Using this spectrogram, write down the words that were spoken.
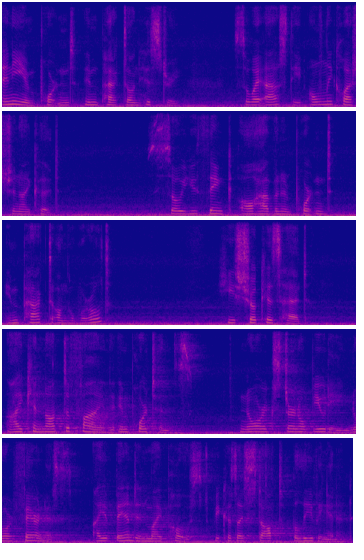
any important impact on history, so I asked the only question I could. So you think I'll have an important impact on the world? He shook his head. I cannot define importance, nor external beauty, nor fairness. I abandoned my post because I stopped believing in it.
